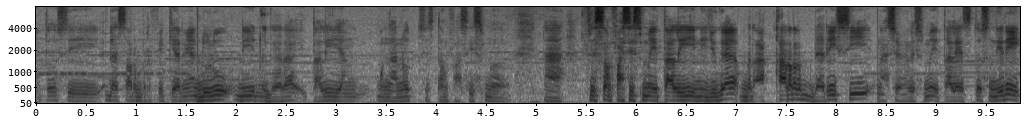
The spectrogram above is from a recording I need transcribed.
itu si dasar berpikirnya dulu di negara Italia yang menganut sistem fasisme. Nah, sistem fasisme Italia ini juga berakar dari si nasionalisme Italia itu sendiri.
